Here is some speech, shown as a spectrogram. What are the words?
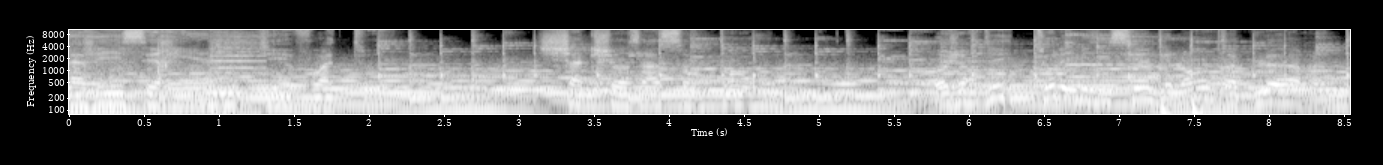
La vie c'est rien, Dieu voit tout. Chaque chose a son temps. Aujourd'hui, tous les musiciens de Londres pleurent.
